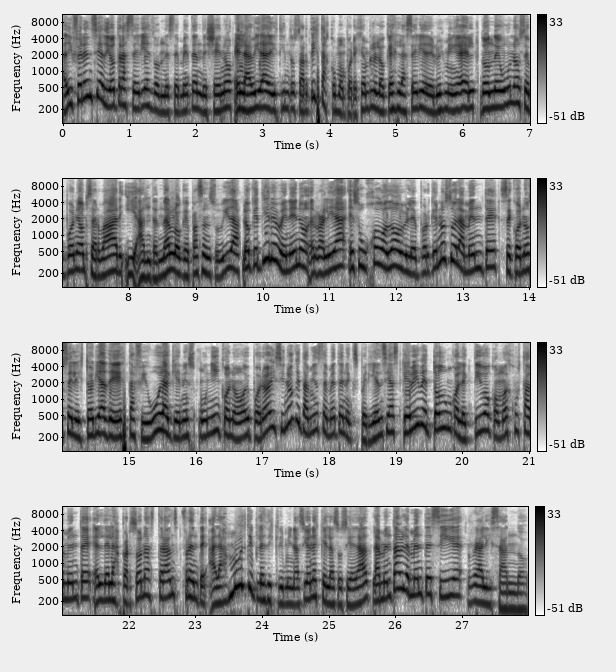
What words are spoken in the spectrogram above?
A diferencia de otras series donde se meten de lleno en la vida de distintos artistas, como por ejemplo lo que es la serie de Luis Miguel, donde uno se pone a observar y a entender lo que pasa en su vida, lo que tiene Veneno en realidad es un juego doble, porque no solamente se conoce la historia de esta figura, quien es un ícono hoy por hoy, sino que también se meten experiencias que vive todo un colectivo como es justamente el de las personas trans frente a las múltiples discriminaciones que la sociedad lamentablemente sigue realizando.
